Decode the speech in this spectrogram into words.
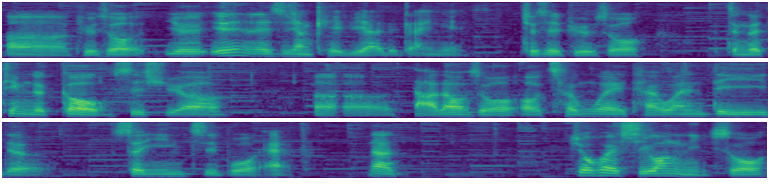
呃，比如说有有点类似像 KPI 的概念，就是比如说整个 team 的 goal 是需要，呃，达到说哦，成为台湾第一的声音直播 app，那就会希望你说，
